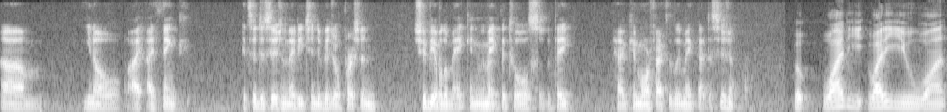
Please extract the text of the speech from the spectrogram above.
um, you know, I, I think it's a decision that each individual person should be able to make, and we make the tools so that they have, can more effectively make that decision. But why do you why do you want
